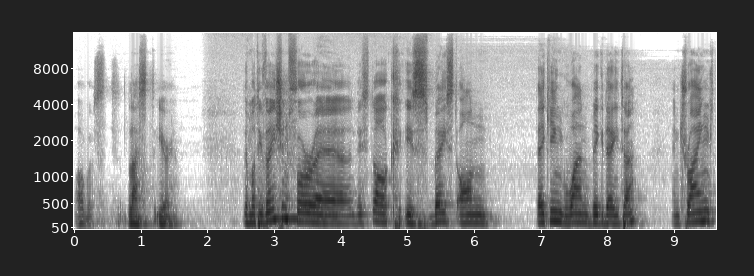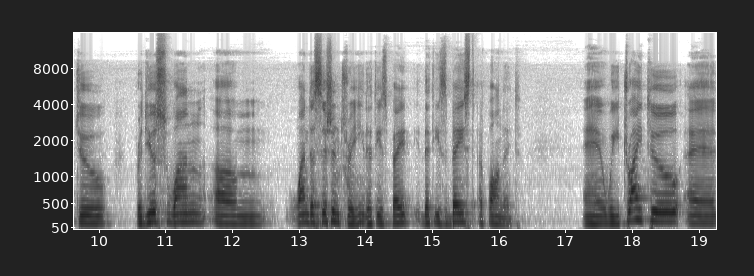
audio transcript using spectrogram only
August last year. The motivation for uh, this talk is based on taking one big data and trying to produce one, um, one decision tree that is, that is based upon it. Uh, we try to uh,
